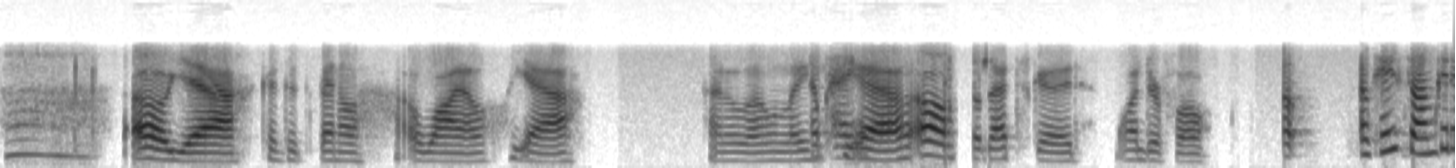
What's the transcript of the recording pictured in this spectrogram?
Good. Oh yeah, 'cause it's been a a while. Yeah. Kind of lonely. Okay. Yeah. Oh, so that's good. Wonderful. Oh, okay so i'm going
